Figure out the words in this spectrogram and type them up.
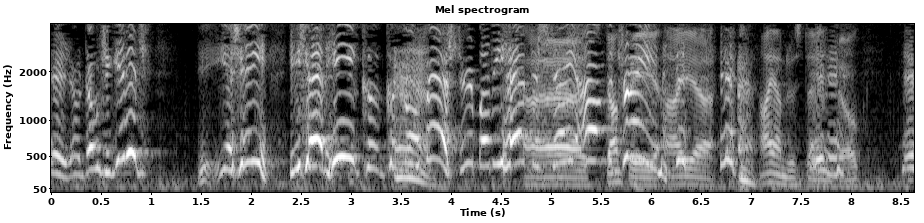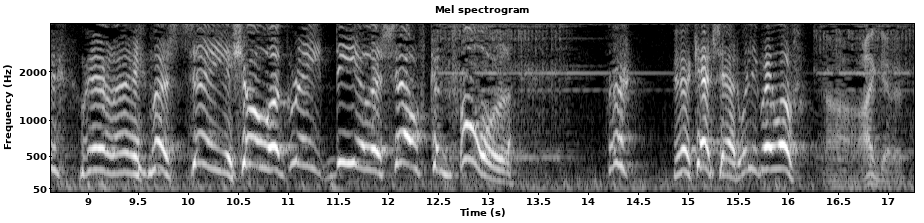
Eh, don't- Don't you get it? You see, he said he could, could go faster, but he had to stay Uh, on the Stumpy, train. I, uh, I understand, Doc. Well, I must say you show a great deal of self-control. Huh? Catch that, will you, Grey Wolf? Ah, I get it.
